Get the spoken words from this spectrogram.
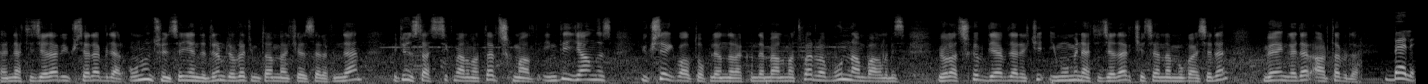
nəticələr yüksələ bilər. Onun üçün isə yenə deyirəm, Dövlət İmtahan Mərkəzi tərəfindən bütün statistik məlumatlar çıxmalıdır. İndi yalnız yüksək bal toplayanlar haqqında məlumat var və bununla bağlı biz yola çıxıb deyə bilərik ki, ümumi nəticələr keçənlə müqayisədə müəyyən qədər arta bilər. Bəli,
